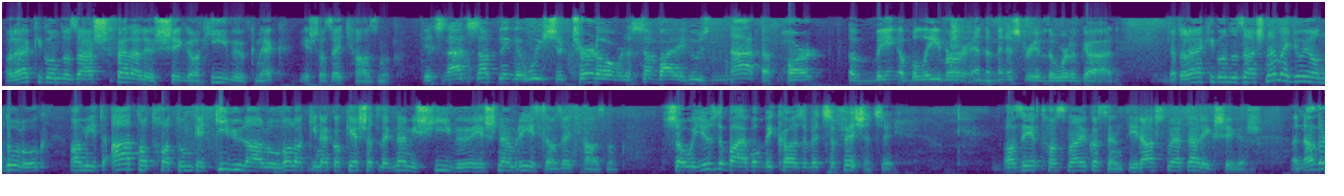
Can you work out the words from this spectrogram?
A lelki gondozás felelőssége a hívőknek és az egyháznak. It's not something that we should turn over to somebody who's not a part of being a believer in the ministry of the Word of God. Tehát a lelki gondozás nem egy olyan dolog, amit átadhatunk egy kívülálló valakinek, aki esetleg nem is hívő és nem része az egyháznak. So we use the Bible because of its sufficiency. Azért használjuk a Szentírást, mert elégséges. Another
